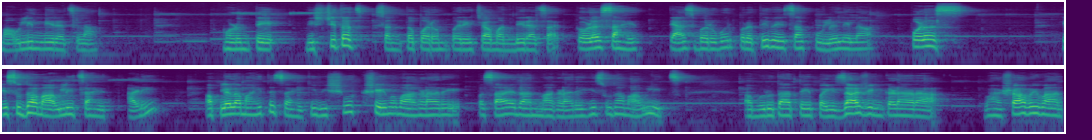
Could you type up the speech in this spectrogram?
माऊलींनी रचला. म्हणून ते निश्चितच संत परंपरेच्या मंदिराचा कळस आहेत. त्याचबरोबर प्रतिभेचा फुललेला पळस हे सुद्धा माऊलीच आहेत. आणि आपल्याला माहीतच आहे की विश्वक्षेम मागणारे पसायदान मागणारे हे सुद्धा माऊलीच. अमृता ते पैजा जिंकणारा भाषाभिमान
